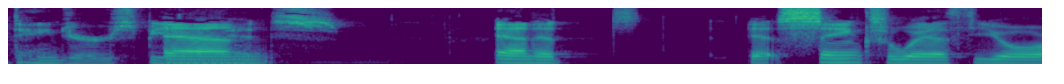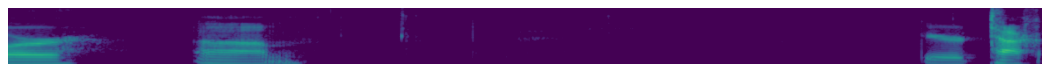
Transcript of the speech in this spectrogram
Danger, speed And- limits. and it it syncs with your um, your tac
